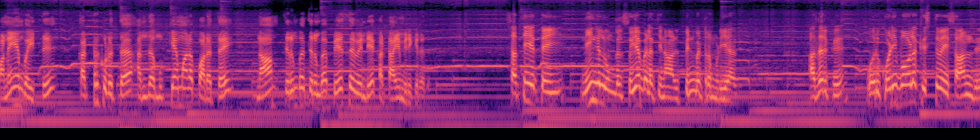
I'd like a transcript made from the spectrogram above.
பணயம் வைத்து கற்றுக் கொடுத்த அந்த முக்கியமான பாடத்தை நாம் திரும்ப திரும்ப பேச வேண்டிய கட்டாயம் இருக்கிறது. சத்தியத்தை நீங்கள் உங்கள் சுயபலத்தினால் பின்பற்ற முடியாது. அதற்கு ஒரு கொடி போல கிறிஸ்துவை சார்ந்து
